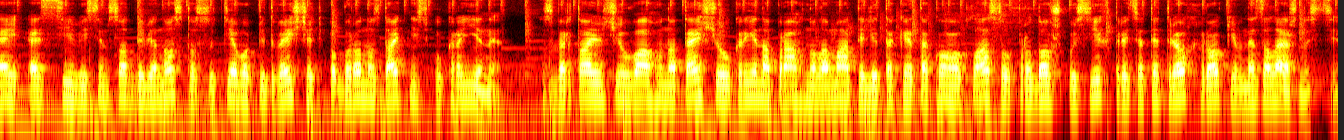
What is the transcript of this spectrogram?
ASC-890 суттєво підвищать обороноздатність України, звертаючи увагу на те, що Україна прагнула мати літаки такого класу впродовж усіх 33 років незалежності.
